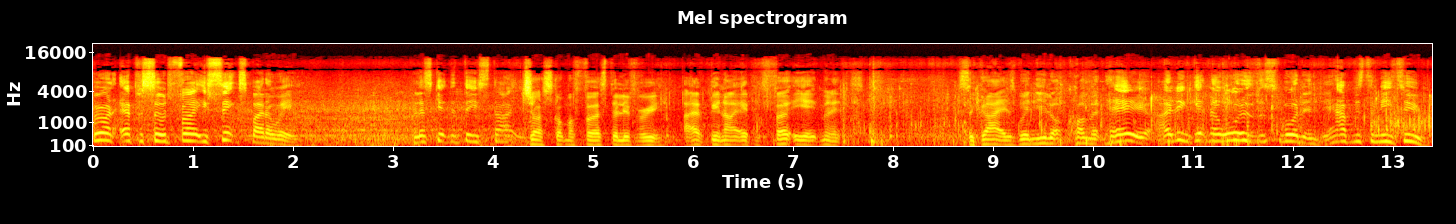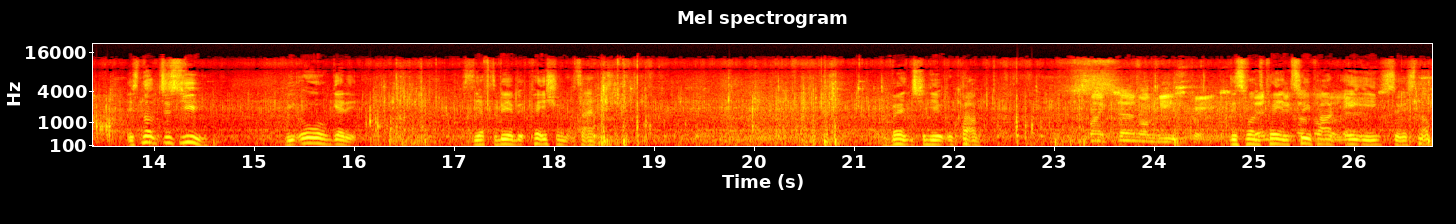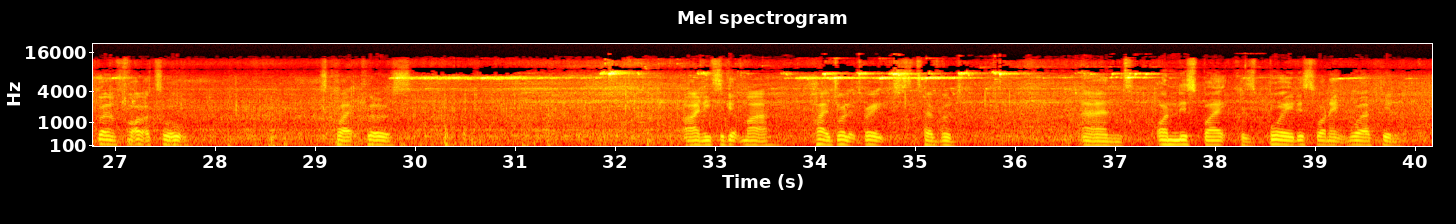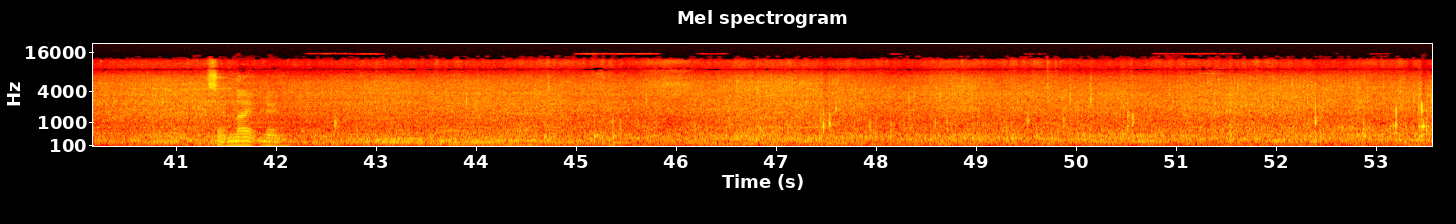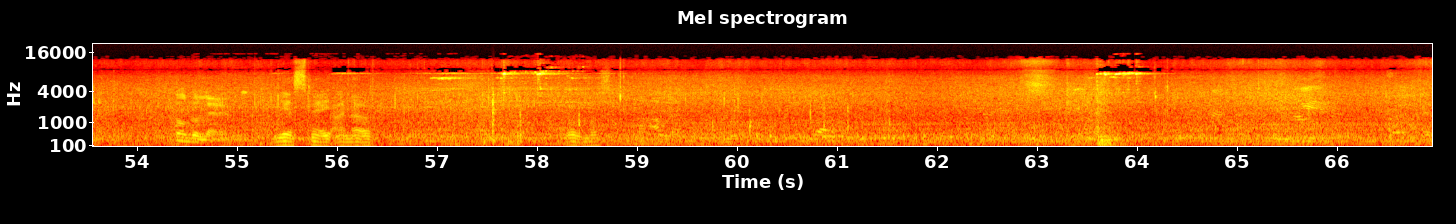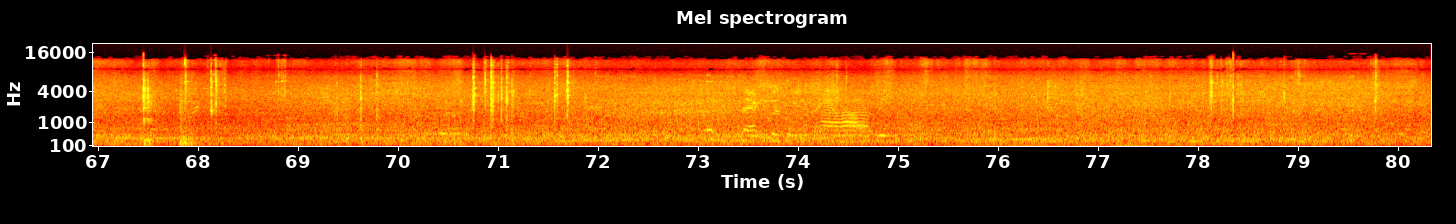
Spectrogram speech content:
We're on episode 36, by the way. Let's get the day started. Just got my first delivery. I've been out here for 38 minutes. So guys, when you lot comment, hey, I didn't get no orders this morning. It happens to me too. It's not just you. We all get it. So you have to be a bit patient at times. Eventually it will come. My turn on New Street. This one's Then paying pick up on the left. £2.80, so it's not going far at all. Quite close. I need to get my hydraulic brakes tethered. And on this bike because boy this one ain't working. It's a nightmare. On the left. yes mate I know. Almost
